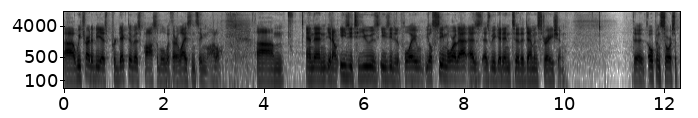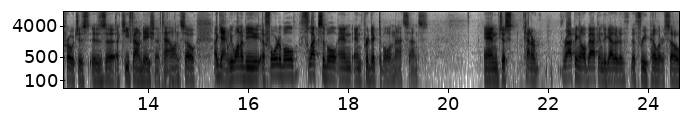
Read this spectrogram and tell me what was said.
uh, we try to be as predictive as possible with our licensing model. Um, and then, you know, easy to use, easy to deploy. You'll see more of that as, as we get into the demonstration. The open source approach is, is a key foundation of Talend. So again, we want to be affordable, flexible, and, and predictable in that sense. And just kind of wrapping it all back in together to the three pillars. So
